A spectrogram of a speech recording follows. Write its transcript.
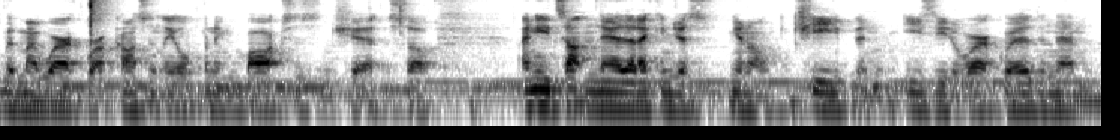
with my work, we're constantly opening boxes and shit. So I need something there that I can just, you know, cheap and easy to work with. And then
